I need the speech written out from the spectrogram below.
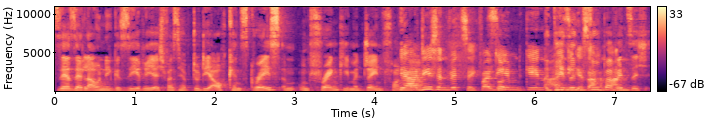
sehr, sehr launige Serie. Ich weiß nicht, ob du die auch kennst, Grace und, Frankie mit Jane Fonda. Ja, die sind witzig, weil So, die gehen die einige sind Sachen super an. witzig.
